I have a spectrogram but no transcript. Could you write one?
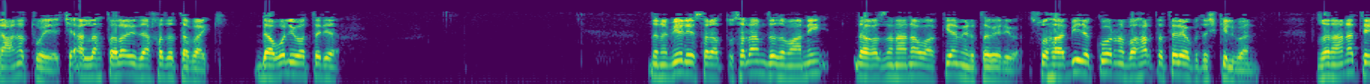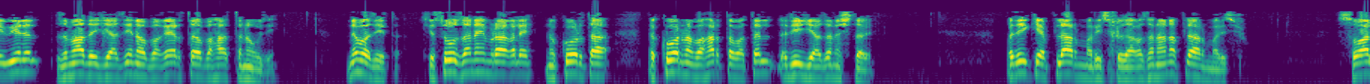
لعنت وایي چې الله تعالی دې دا ښځه تباه کړي دا ولې ورته د نبی علیه صلات وسلام د زمانې دغه زنانه واقعه مې ورته ویلې وه صحابي د کور نه بهر ته تللی په تشکیل باندې زنانه ته یې ویلل زما د اجازې نه بغیر ته بهر ته نه وځې نه وځې ته چې څو ځنه هم راغلی نو کور ته د کور نه بهر ته وتل د دې اجازه نشته دی په دې کې پلار مریض شو دغه زنانه پلار مریض شو سوال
